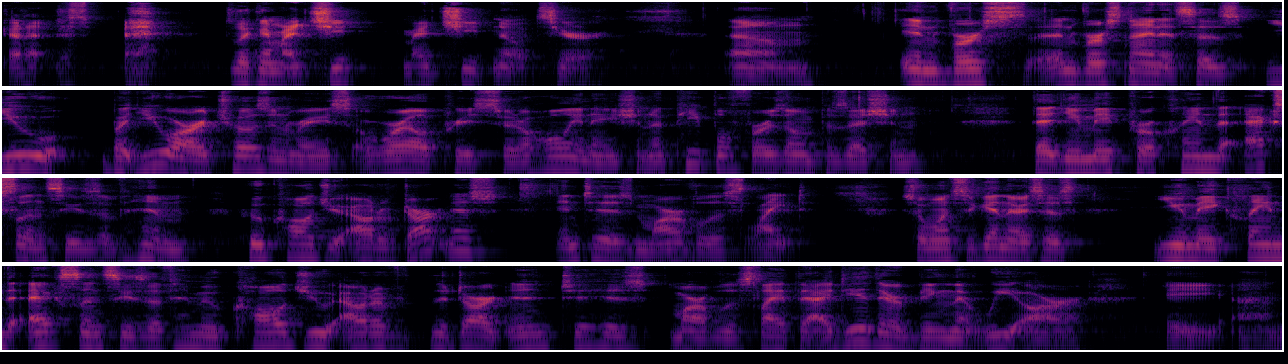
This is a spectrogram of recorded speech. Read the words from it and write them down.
Gotta just looking at my cheat my cheat notes here. Um, in verse in verse nine it says, "You but you are a chosen race, a royal priesthood, a holy nation, a people for His own possession, that you may proclaim the excellencies of Him who called you out of darkness into His marvelous light." So once again, there it says, "You may claim the excellencies of Him who called you out of the dark into His marvelous light." The idea there being that we are a um,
